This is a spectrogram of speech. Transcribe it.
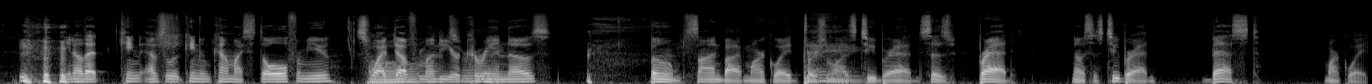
you know that King, Absolute Kingdom Come I stole from you, swiped out Oh, from under your that's Korean nose. Boom, signed by Mark Waid, personalized Dang. to Brad. says Brad. No, it says to Brad. Best Mark Waid.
